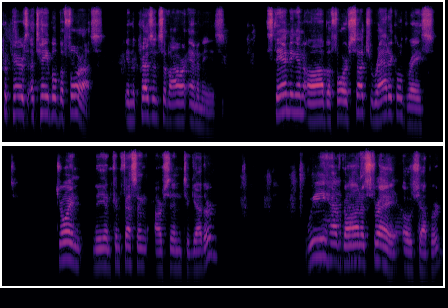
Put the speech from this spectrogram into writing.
prepares a table before us in the presence of our enemies. Standing in awe before such radical grace, join me in confessing our sin together. We have gone astray, O shepherd.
